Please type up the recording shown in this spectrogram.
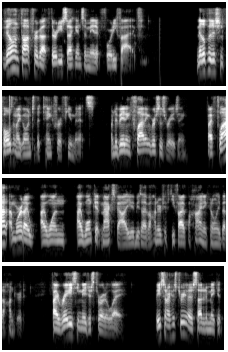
Villain thought for about 30 seconds and made it 45. Middle position folds and I go into the tank for a few minutes. I'm debating flatting versus raising. If I flat, I'm worried I, I, won, I won't get max value because I have 155 behind and can only bet 100. If I raise, he may just throw it away. Based on our history, I decided to make it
